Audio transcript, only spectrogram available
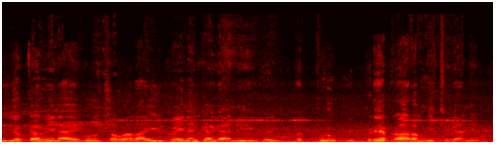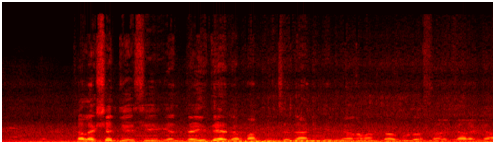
ఈ యొక్క వినాయక ఉత్సవాలు అయిపోయినాక కానీ ఇప్పుడు ఇప్పుడే ప్రారంభించి కానీ కలెక్షన్ చేసి ఎంతైతే అది పంపించడానికి మేము అంతా కూడా సహకారంగా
